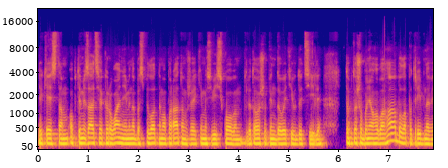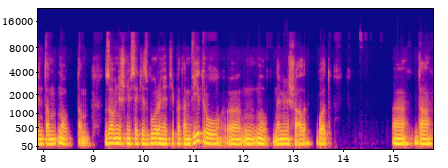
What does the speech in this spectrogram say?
якась там оптимізація керування іменно безпілотним апаратом, вже якимось військовим, для того, щоб він долетів до цілі. Тобто, щоб у нього вага була потрібна, він там, ну там зовнішні всякі збурення, типу там вітру, е, ну, не мішали. От. Е, да,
